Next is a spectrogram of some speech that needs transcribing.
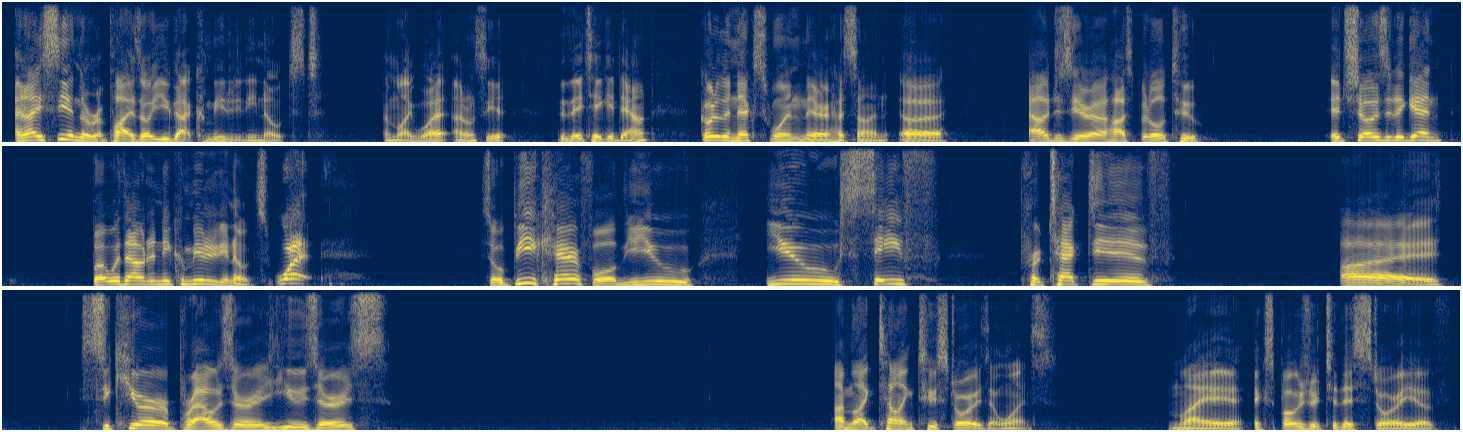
and I see in the replies, oh, you got community notes. I'm like, what? I don't see it. Did they take it down? Go to the next one there, Hassan. Uh, Al Jazeera Hospital 2. It shows it again, but without any community notes. What? So be careful, you, you safe, protective, uh, secure browser users. I'm like telling two stories at once. My exposure to this story of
